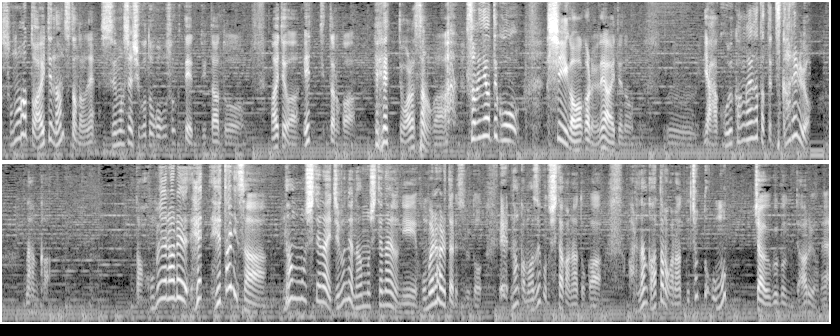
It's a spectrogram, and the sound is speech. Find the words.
その後相手なんつったんだろうね。すいません、仕事が遅くてって言った後、相手は、え？って言ったのか、へへって笑ってたのか、それによってこう、真意がわかるよね、相手の。うん。いや、こういう考え方って疲れるよ。なんか。だ褒められ、へ、下手にさ、何もしてない、自分では何もしてないのに褒められたりすると、え、なんかまずいことしたかなとか、あれなんかあったのかなってちょっと思っちゃう部分ってあるよね。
